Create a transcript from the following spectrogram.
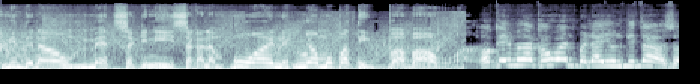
Mindanao met sa kini sa kalampuan nga mupatig babaw. Okay mga kawan, padayon kita. So,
